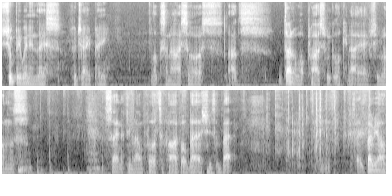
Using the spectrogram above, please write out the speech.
Should be winning this for JP. Looks a nice horse. I don't know what price we're looking at here. If she runs, I'd say anything around 4 to 5 or better, she's a bet. So it's very hard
